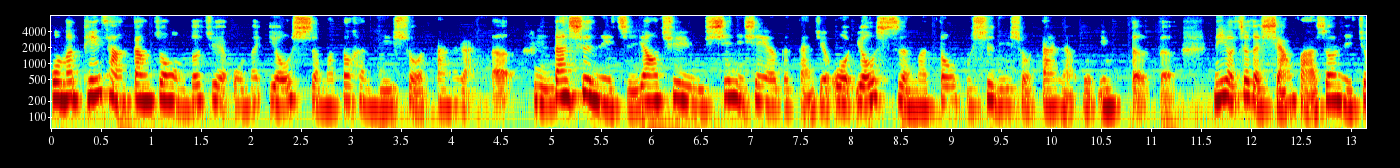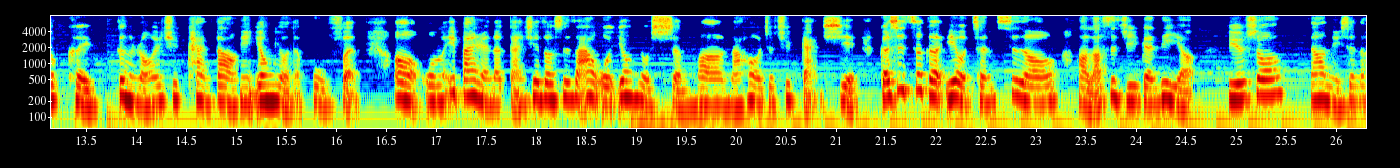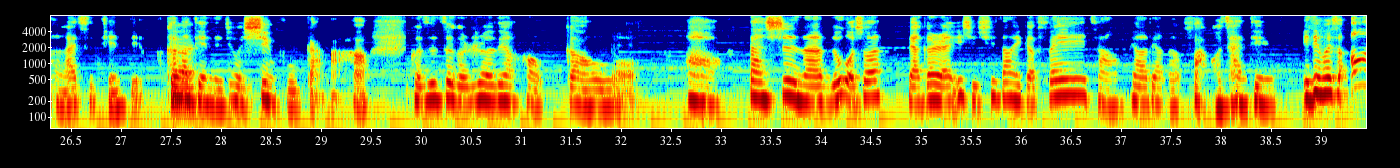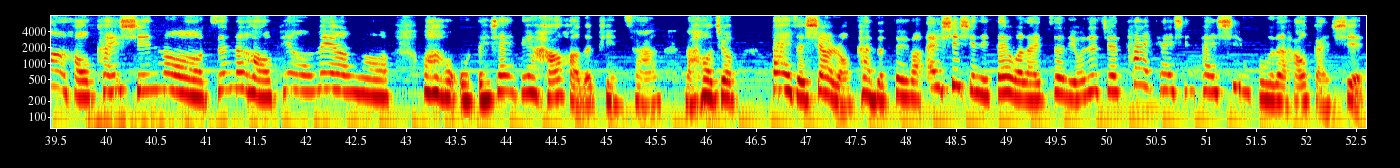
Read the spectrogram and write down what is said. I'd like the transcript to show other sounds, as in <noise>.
我们平常当中，我们都觉得我们有什么都很理所当然的。嗯，但是你只要去心里先有个感觉，我有什么都不是理所当然，我应得的。你有这个想法的时候，你就可以更容易去看到你拥有的部分。哦，我们一般人的感谢都是说啊，我拥有什么，然后就去感谢。可是这个也有层次哦。好，老师举一个例哦，比如说。然后女生都很爱吃甜点，看到甜点就有幸福感嘛，哈。可是这个热量好高哦，哦。但是呢，如果说两个人一起去到一个非常漂亮的法国餐厅，一定会说啊，好开心哦，真的好漂亮哦，哇，我等一下一定要好好的品尝，然后就带着笑容看着对方，哎，谢谢你带我来这里，我就觉得太开心、太幸福了，好感谢。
